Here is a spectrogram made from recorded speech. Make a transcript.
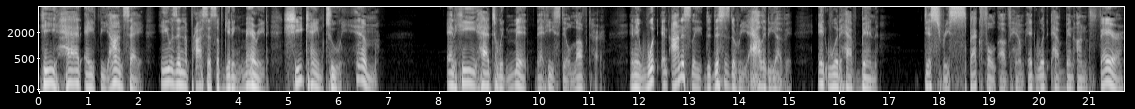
He had a fiance. He was in the process of getting married. She came to him. And he had to admit that he still loved her. And it would, and honestly, this is the reality of it. It would have been disrespectful of him. It would have been unfair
